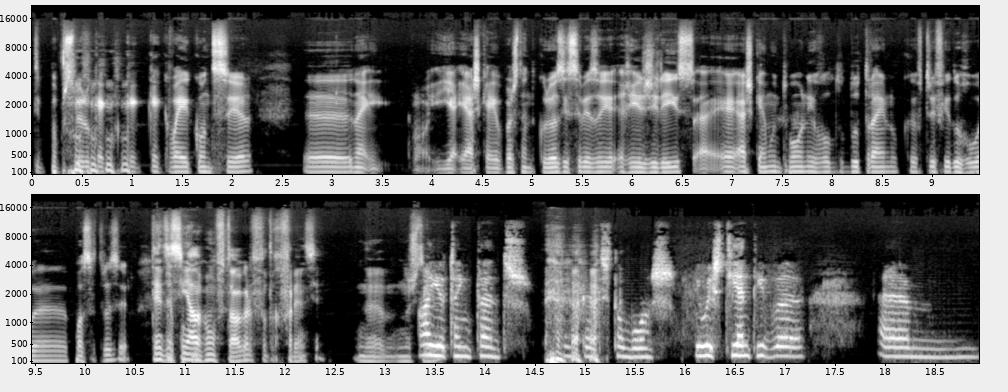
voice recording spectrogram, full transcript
Tipo, para perceber o que é, que, que, é que vai acontecer, uh, não é? E, e, acho que é bastante curioso e saberes a reagir a isso, é, é, acho que é muito bom o nível do, do, treino que a fotografia de rua possa trazer. Tens é assim porque... algum fotógrafo de referência? No, no ah, eu tenho tantos, tenho tantos tão bons. Eu este ano tive a, um,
